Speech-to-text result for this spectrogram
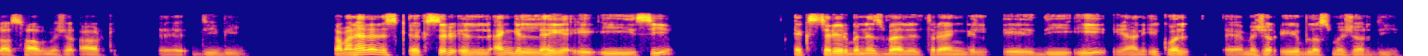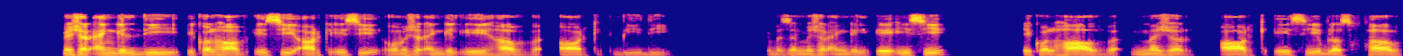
plus half measure arc uh, DB طبعا هنا الانجل اللي هي AEC exterior بالنسبة للتريانجل ADE يعني equal uh, measure A plus measure D measure angle D equal half AC arc AC و measure angle A half arc BD يبقى زي measure angle AEC equal half measure arc AC plus half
